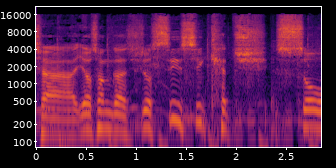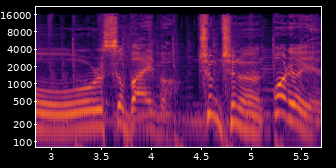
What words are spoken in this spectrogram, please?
자, 여성 가수죠. CC 캐치, 소울 서바이버. 춤추는 월요일.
